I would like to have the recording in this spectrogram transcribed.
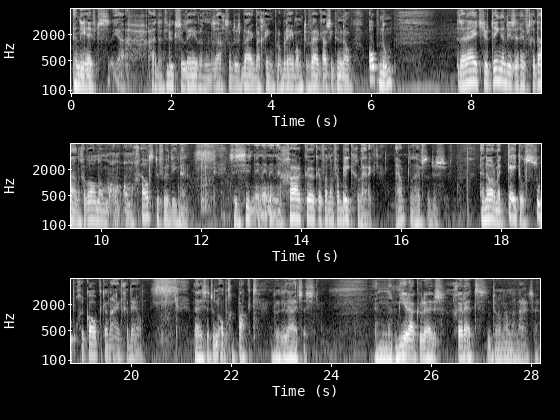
En die heeft, ja, dat luxe leven zag ze dus blijkbaar geen probleem om te werken. Als ik nu nou opnoem, dan rijd je dingen die ze heeft gedaan. Gewoon om, om, om geld te verdienen. Ze is in, in, in een gaarkeuken van een fabriek gewerkt. Ja, dan heeft ze dus enorme ketels soep gekookt en uitgedeeld. Daar is ze toen opgepakt door de Duitsers. En miraculeus gered door een ander Duitser.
